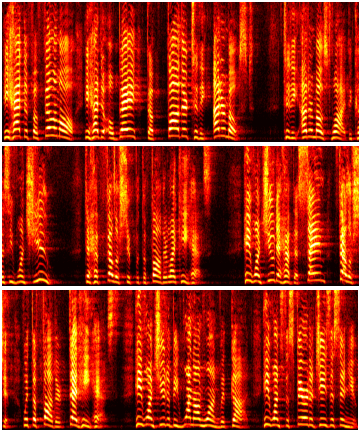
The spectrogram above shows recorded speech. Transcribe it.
He had to fulfill them all. He had to obey the Father to the uttermost. To the uttermost. Why? Because he wants you to have fellowship with the Father like He has. He wants you to have the same fellowship with the Father that He has. He wants you to be one on one with God. He wants the Spirit of Jesus in you.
